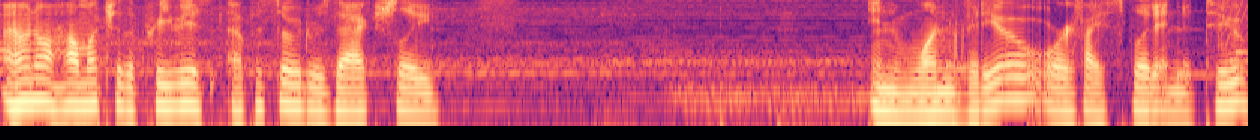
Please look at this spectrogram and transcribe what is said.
I don't know how much of the previous episode was actually in one video or if I split it into two.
